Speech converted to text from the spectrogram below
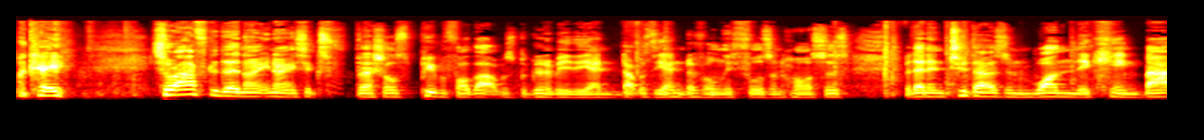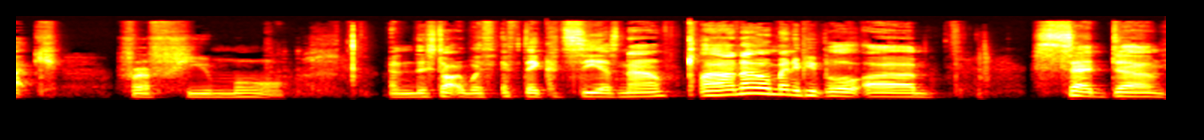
Okay, so after the 1996 specials, people thought that was going to be the end. That was the end of Only Fools and Horses. But then in 2001, they came back for a few more, and they started with "If They Could See Us Now." I know many people um, said um,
